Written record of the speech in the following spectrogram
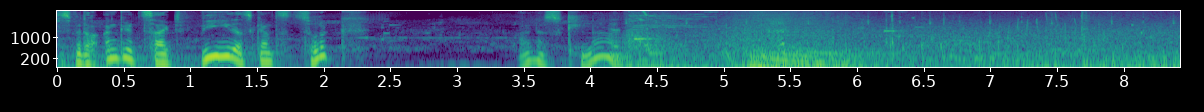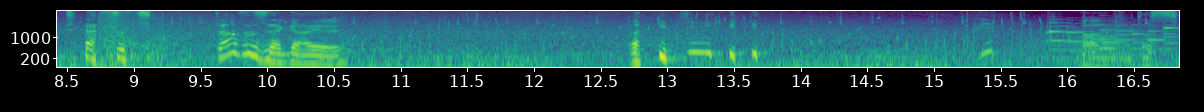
Das wird auch angezeigt, wie das Ganze zurück. Alles klar. Das ist, das ist ja geil. oh, das,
